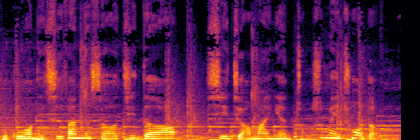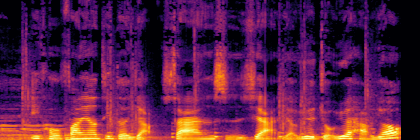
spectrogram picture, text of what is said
不过你吃饭的时候记得哦，细嚼慢咽总是没错的。一口饭要记得咬三十下，咬越久越好哟。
